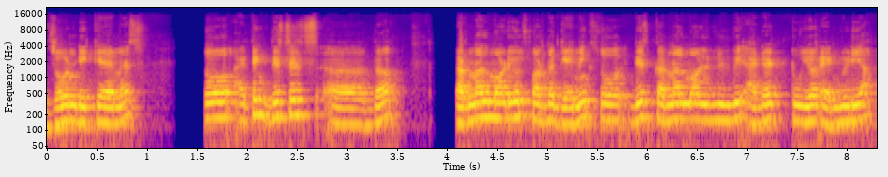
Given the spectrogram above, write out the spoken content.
Xone DKMS. So I think this is uh, the kernel module for the gaming. So this kernel module will be added to your NVIDIA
